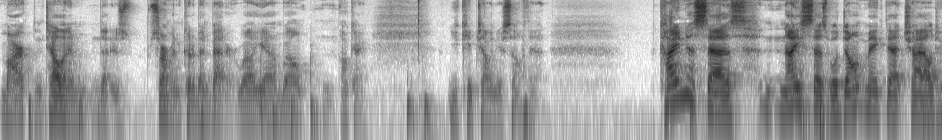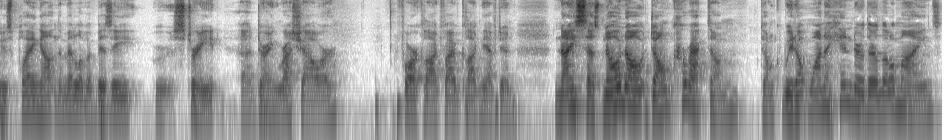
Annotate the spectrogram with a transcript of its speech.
Mark, and telling him that his sermon could have been better. Well, yeah, well, okay. You keep telling yourself that. Kindness says, nice says, well, don't make that child who's playing out in the middle of a busy street uh, during rush hour, four o'clock, five o'clock in the afternoon. Nice says, no, no, don't correct them. Don't, we don't want to hinder their little minds.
